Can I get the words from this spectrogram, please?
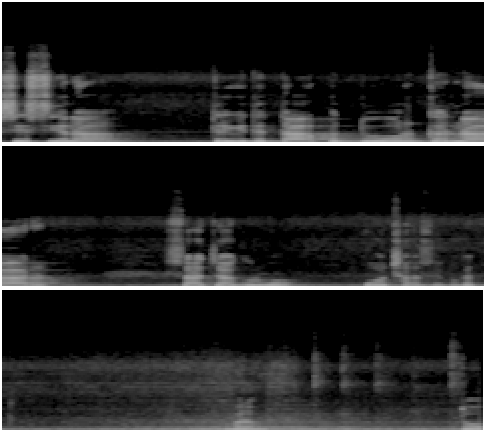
શિષ્યના ત્રિવિધ તાપ દૂર કરનાર સાચા ગુરુઓ ઓછા છે, ભગત. બરાબર? તો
